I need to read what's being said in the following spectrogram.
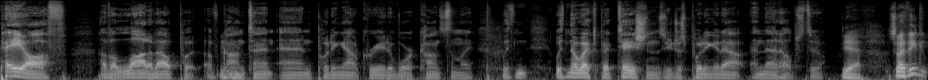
payoff of a lot of output of Mhm. content and putting out creative work constantly with with no expectations. You're just putting it out, and that helps too. Yeah. So I think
